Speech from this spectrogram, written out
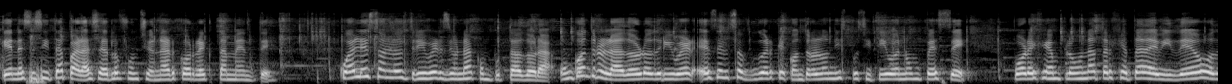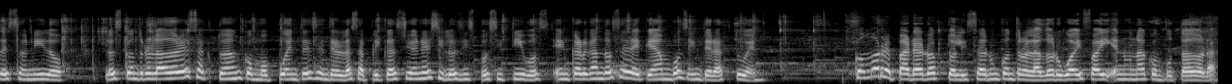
que necesita para hacerlo funcionar correctamente. ¿Cuáles son los drivers de una computadora? Un controlador o driver es el software que controla un dispositivo en un PC, por ejemplo, una tarjeta de video o de sonido. Los controladores actúan como puentes entre las aplicaciones y los dispositivos, encargándose de que ambos interactúen. ¿Cómo reparar o actualizar un controlador Wi-Fi en una computadora?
